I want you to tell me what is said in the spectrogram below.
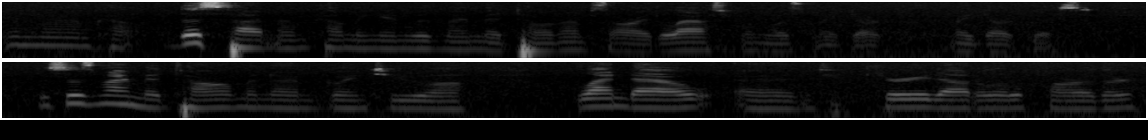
And then I'm this time I'm coming in with my midtone. I'm sorry, the last one was my dark, my darkest. This is my midtone, and I'm going to uh, blend out and carry it out a little farther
